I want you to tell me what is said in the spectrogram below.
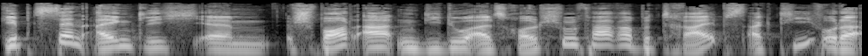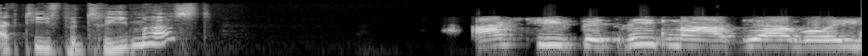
Gibt's denn eigentlich ähm, Sportarten, die du als Rollstuhlfahrer betreibst, aktiv oder aktiv betrieben hast? Aktiv betrieben habe, ja, wo ich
